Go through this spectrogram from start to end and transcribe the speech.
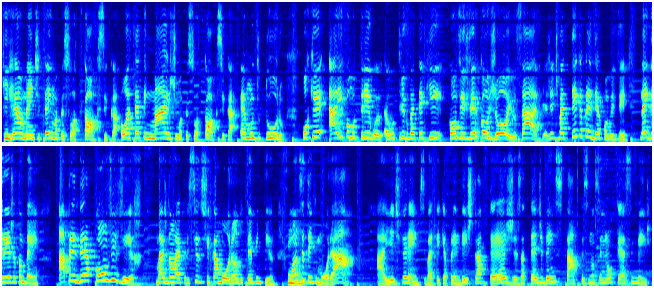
que realmente tem uma pessoa tóxica, ou até tem mais de uma pessoa tóxica, é muito duro. Porque aí, como o trigo, o trigo vai ter que conviver com o joio, sabe? A gente vai ter que aprender a conviver. Na igreja também. Aprender a conviver. Mas não é preciso ficar morando o tempo inteiro. Sim. Quando você tem que morar, aí é diferente. Você vai ter que aprender estratégias até de bem-estar, porque senão você enlouquece mesmo.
